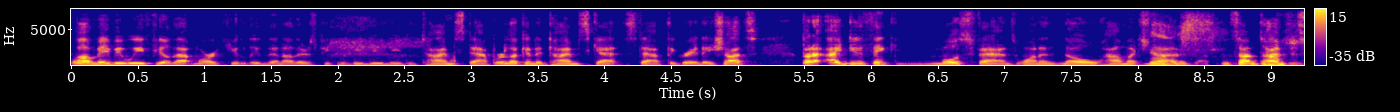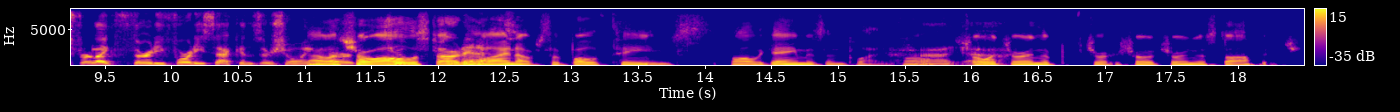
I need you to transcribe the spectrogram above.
Well, maybe we feel that more acutely than others because we do need to time stamp. We're looking to time stamp the grade A shots, but I do think most fans want to know how much time yes. is left. And sometimes just for like 30, 40 seconds they're showing. Yeah, let's show all two, the starting lineups of both teams while the game is in play. Well, uh, yeah. Show it during the show it during the stoppage.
